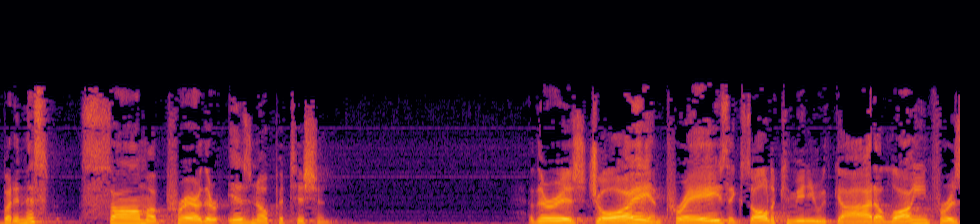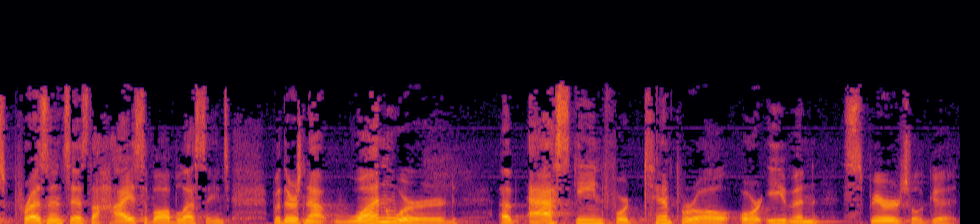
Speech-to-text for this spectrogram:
but in this psalm of prayer, there is no petition. There is joy and praise, exalted communion with God, a longing for His presence as the highest of all blessings. But there's not one word of asking for temporal or even spiritual good.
